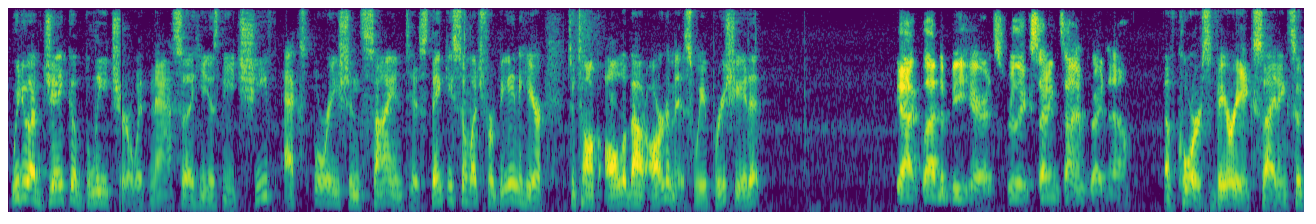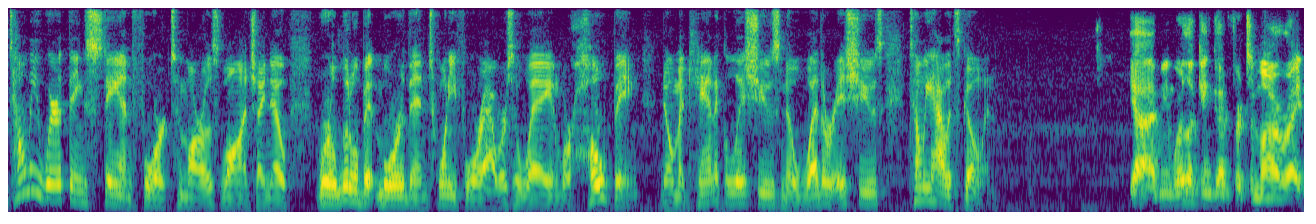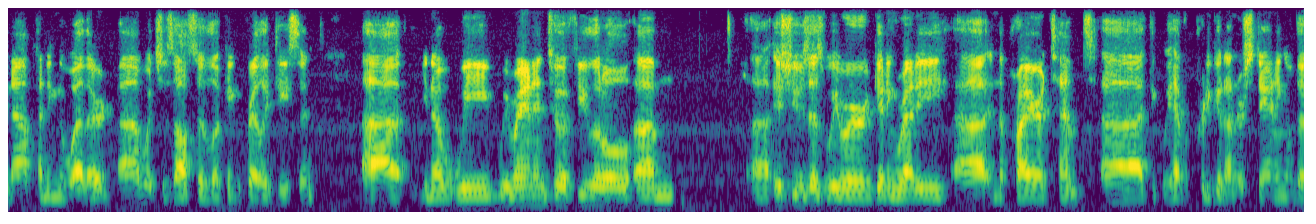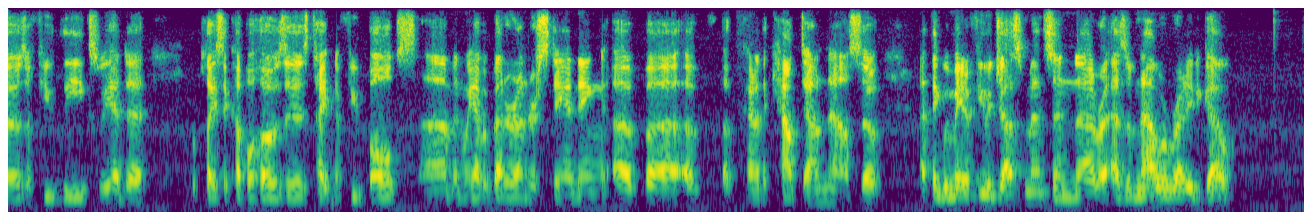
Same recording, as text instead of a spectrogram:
We do have Jacob Bleacher with NASA. He is the Chief Exploration Scientist. Thank you so much for being here to talk all about Artemis. We appreciate it. Yeah, glad to be here. It's really exciting times right now. Of course, very exciting. So tell me where things stand for tomorrow's launch. I know we're a little bit more than 24 hours away, and we're hoping no mechanical issues, no weather issues. Tell me how it's going. Yeah, I mean, we're looking good for tomorrow right now, pending the weather, uh, which is also looking fairly decent. Uh, you know, we, we ran into a few little um, uh, issues as we were getting ready uh, in the prior attempt. Uh, I think we have a pretty good understanding of those. A few leaks. We had to replace a couple hoses, tighten a few bolts, um, and we have a better understanding of, uh, of, of, kind of the countdown now. So I think we made a few adjustments, and as of now, we're ready to go.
